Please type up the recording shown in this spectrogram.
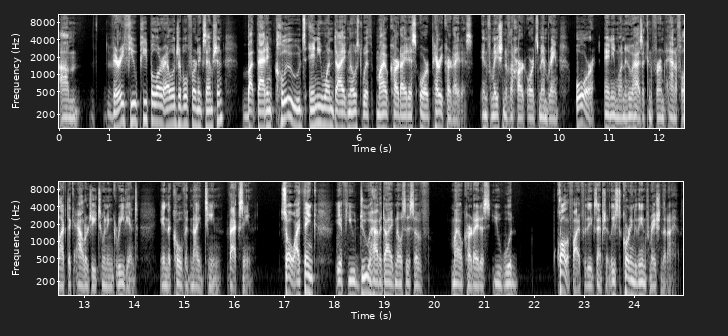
um, very few people are eligible for an exemption, but that includes anyone diagnosed with myocarditis or pericarditis, inflammation of the heart or its membrane, or anyone who has a confirmed anaphylactic allergy to an ingredient in the COVID 19 vaccine. So I think if you do have a diagnosis of myocarditis, you would qualify for the exemption, at least according to the information that I have.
